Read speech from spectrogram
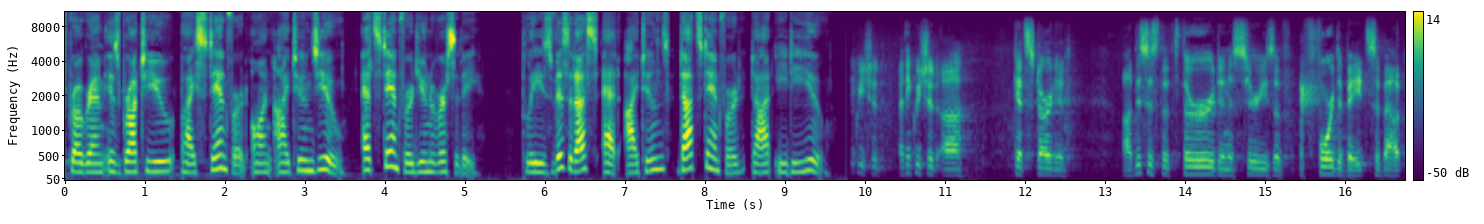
program is brought to you by Stanford on iTunes U at Stanford University. Please visit us at itunes.stanford.edu. I think we should, I think we should uh, get started. Uh, this is the third in a series of, of, four debates about,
